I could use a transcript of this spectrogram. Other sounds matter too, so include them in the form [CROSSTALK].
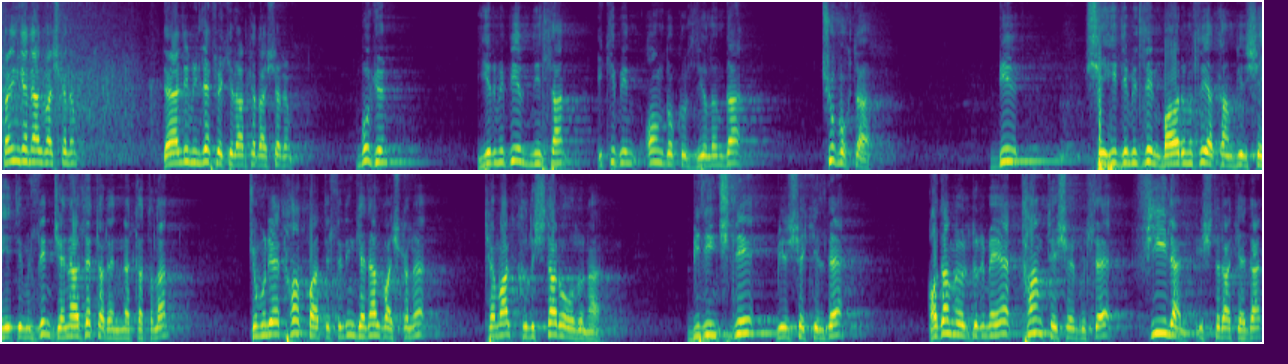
Sayın Genel Başkanım, değerli milletvekili arkadaşlarım, bugün 21 Nisan 2019 yılında Çubuk'ta bir şehidimizin, bağrımızı yakan bir şehidimizin cenaze törenine katılan Cumhuriyet Halk Partisi'nin Genel Başkanı Kemal Kılıçdaroğlu'na bilinçli bir şekilde adam öldürmeye tam teşebbüse fiilen iştirak eden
